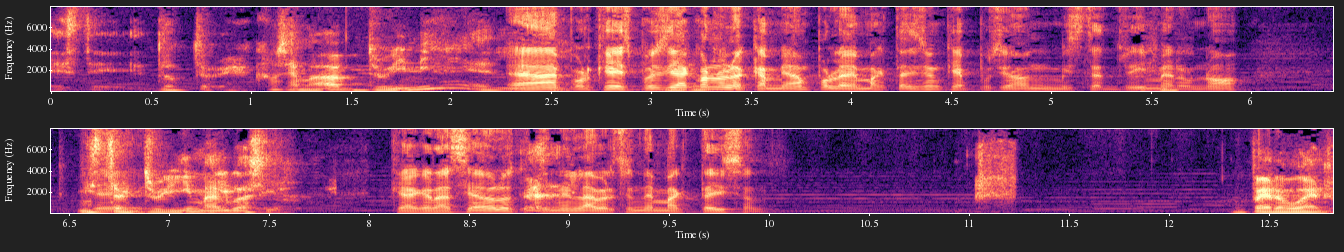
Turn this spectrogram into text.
este, doctor, ¿cómo se llamaba? Dreamy, el, Ah, porque después ya cuando lo cambiaron por lo de Mac Tyson que pusieron Mr. Dreamer o no. Mr. que- Dream, algo así. Que agraciado los que tienen la versión de Mac Tyson. Pero bueno,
